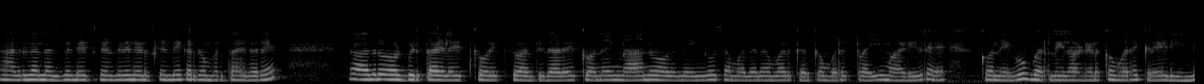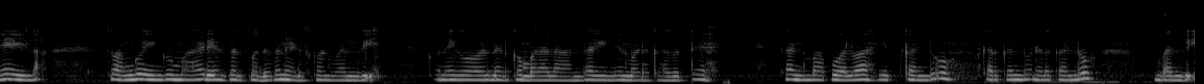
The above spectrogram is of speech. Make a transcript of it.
ಆದರೆ ನನ್ನ ಹಸ್ಬೆಂಡ್ ಎತ್ಕೊಳ್ದೇ ನಡೆಸ್ಕೊಂಡೇ ಕರ್ಕೊಂಬರ್ತಾ ಇದ್ದಾರೆ ಆದರೂ ಅವಳು ಬಿಡ್ತಾ ಇಲ್ಲ, ಎತ್ಕೋ ಎತ್ಕೋ ಅಂತಿದ್ದಾಳೆ. ಕೊನೆಗೆ ನಾನು ಅವಳನ್ನ ಹೆಂಗೋ ಸಮಾಧಾನ ಮಾಡಿ ಕರ್ಕೊಂಬರಕ್ಕೆ ಟ್ರೈ ಮಾಡಿದರೆ ಕೊನೆಗೂ ಬರಲಿಲ್ಲ. ಅವಳು ನಡ್ಕೊಂಬರಕ್ಕೆ ರೆಡಿನೇ ಇಲ್ಲ. ಸೊ ಹಂಗೂ ಹಿಂಗೂ ಮಾಡಿ ಒಂದು ಸ್ವಲ್ಪ ದೂರ ನಡೆಸ್ಕೊಂಡು ಬಂದ್ವಿ. ಕೊನೆಗೂ ಅವಳು ನಡ್ಕೊಂಬರಲ್ಲ ಅಂದಾಗ ಇನ್ನೇನು ಮಾಡೋಕ್ಕಾಗುತ್ತೆ? ಸಣ್ಣ ಪಾಪು ಅಲ್ವಾ? ಎತ್ಕೊಂಡು, ಕರ್ಕೊಂಡು, ನಡ್ಕೊಂಡು ಬಂದ್ವಿ.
